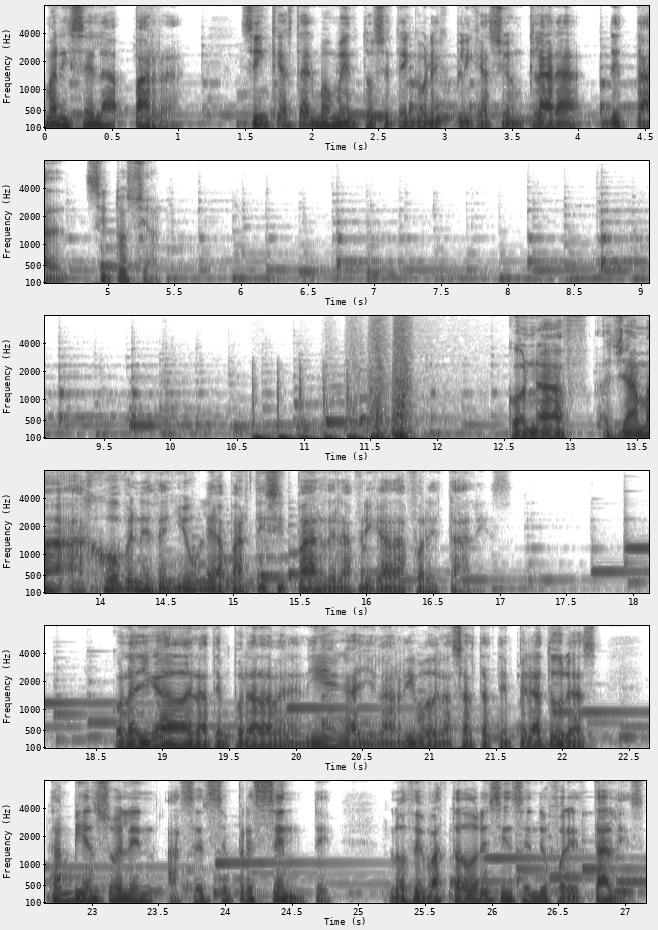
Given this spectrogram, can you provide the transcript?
Marisela Parra, sin que hasta el momento se tenga una explicación clara de tal situación. CONAF llama a jóvenes de Ñuble a participar de las brigadas forestales. Con la llegada de la temporada veraniega y el arribo de las altas temperaturas, también suelen hacerse presente los devastadores incendios forestales,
